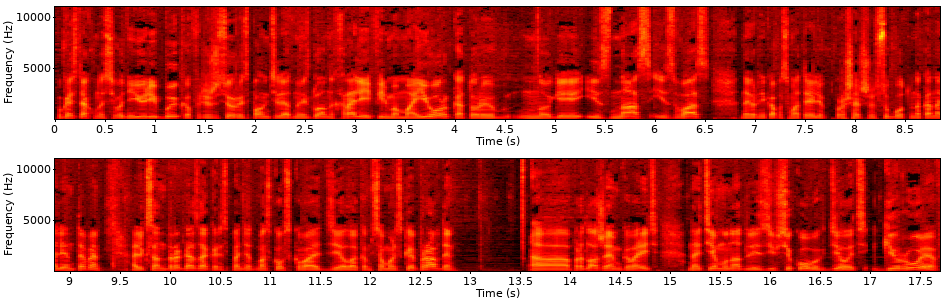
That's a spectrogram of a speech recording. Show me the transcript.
В гостях у нас сегодня Юрий Быков, режиссер и исполнитель одной из главных ролей фильма «Майор», который многие из нас, из вас наверняка посмотрели в прошедшую субботу на канале НТВ. Александр Рогоза, корреспондент московского отдела «Комсомольской правды». А, Продолжаем говорить на тему, надо ли из Евсюковых делать героев.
